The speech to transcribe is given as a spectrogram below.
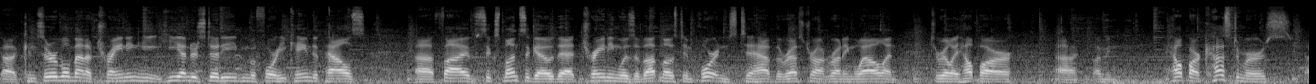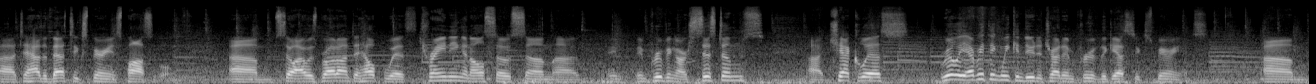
a considerable amount of training. He, he understood even before he came to Pal's uh, five, six months ago that training was of utmost importance to have the restaurant running well and to really help our, uh, I mean, help our customers uh, to have the best experience possible. Um, so I was brought on to help with training and also some uh, improving our systems, uh, checklists, really everything we can do to try to improve the guest experience. Um,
